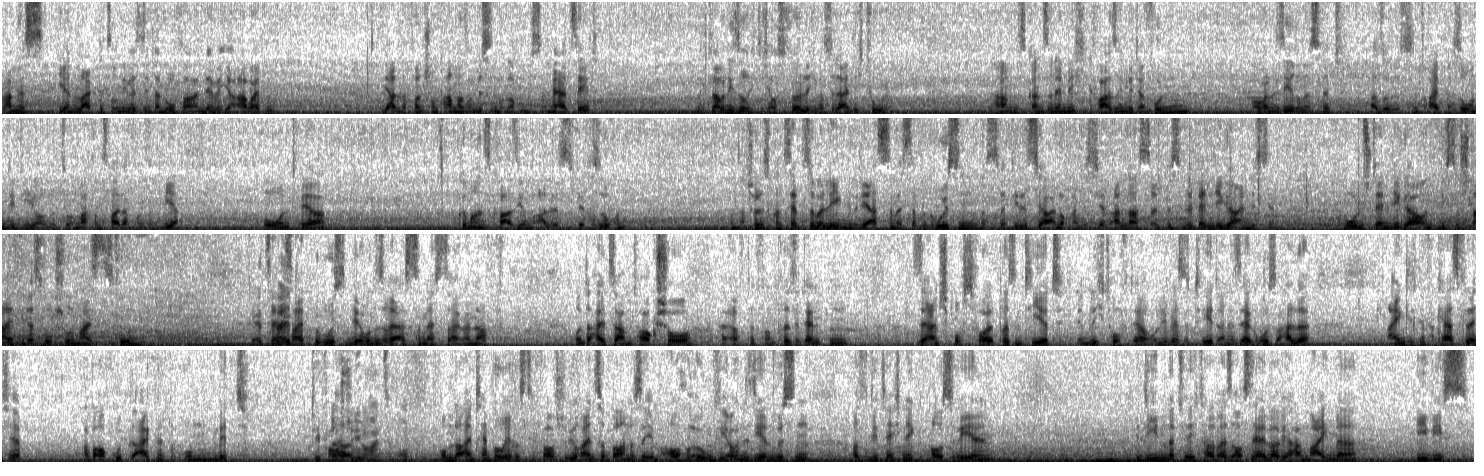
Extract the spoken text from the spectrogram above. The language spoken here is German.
lang ist, hier in der Leibniz-Universität Hannover, an der wir hier arbeiten. Wir haben davon schon ein paar Mal so ein bisschen und auch ein bisschen mehr erzählt. Und ich glaube nicht so richtig ausführlich, was wir da eigentlich tun. Wir haben das Ganze nämlich quasi mit erfunden, organisieren es mit. Also es sind drei Personen, die die Organisation machen, zwei davon sind wir. Und wir kümmern uns quasi um alles. Wir versuchen uns ein schönes Konzept zu überlegen, wie wir die Erstsemester begrüßen. Das wird dieses Jahr noch ein bisschen anders, ein bisschen lebendiger, ein bisschen bodenständiger und nicht so steif, wie das Hochschulen meistens tun. Derzeit begrüßen wir unsere Erstsemester in einer unterhaltsamen Talkshow, eröffnet vom Präsidenten, sehr anspruchsvoll präsentiert im Lichthof der Universität, eine sehr große Halle, eigentlich eine Verkehrsfläche, aber auch gut geeignet, um mit TV-Studio einzubauen. um da ein temporäres TV-Studio reinzubauen, das wir eben auch irgendwie organisieren müssen. Also die Technik auswählen, bedienen natürlich teilweise auch selber. Wir haben eigene Hiwis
